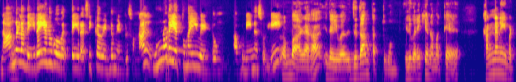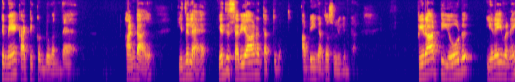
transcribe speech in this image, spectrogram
நாங்கள் அந்த இறை அனுபவத்தை ரசிக்க வேண்டும் என்று சொன்னால் உன்னுடைய துணை வேண்டும் அப்படின்னு சொல்லி ரொம்ப அழகா இதை இதுதான் தத்துவம். இதுவரைக்கும் நமக்கு கண்ணனை மட்டுமே காட்டிக்கொண்டு வந்த ஆண்டால் இதுல எது சரியான தத்துவம் அப்படிங்கிறத சொல்லுகின்றார் பிராட்டியோடு இறைவனை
